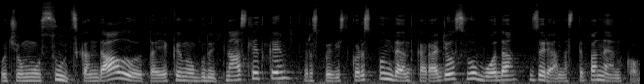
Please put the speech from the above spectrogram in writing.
У чому суть скандалу та якими будуть наслідки, розповість кореспондентка Радіо Свобода Зоряна Степаненко.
